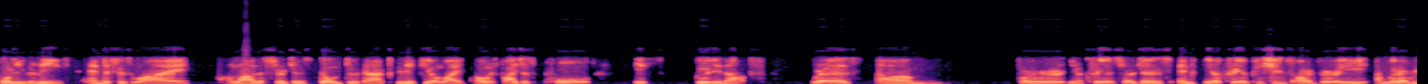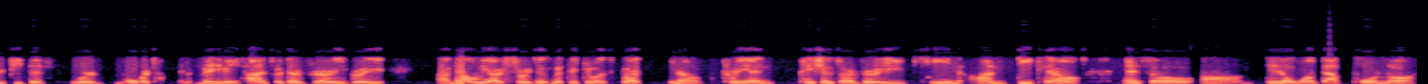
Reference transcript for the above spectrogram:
fully release. And this is why a lot of surgeons don't do that because they feel like, oh, if I just pull, it's good enough. Whereas um, for you know Korean surgeons and you know Korean patients are very. I'm going to repeat this word over time, many many times, but they're very very. Uh, not only are surgeons meticulous, but you know Korean patients are very keen on detail, and so um, they don't want that poor look.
